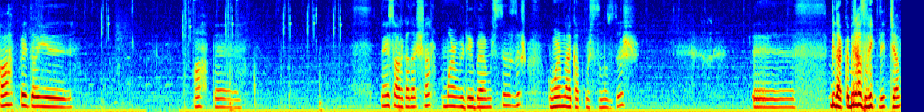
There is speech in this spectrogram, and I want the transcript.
Ah be dayı. Ah be. Neyse arkadaşlar. Umarım videoyu beğenmişsinizdir. Umarım like atmışsınızdır. Ee, bir dakika biraz bekleteceğim.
